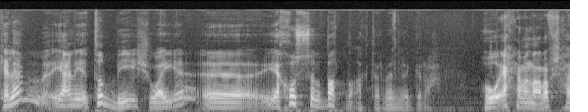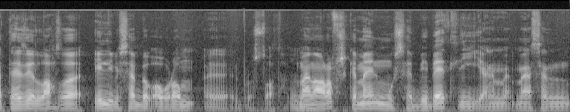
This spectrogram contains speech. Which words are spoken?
كلام يعني طبي شوية آه، يخص البطن أكتر من الجراحة. هو إحنا ما نعرفش حتى هذه اللحظة إيه اللي بيسبب أورام آه، البروستاتا. ما نعرفش كمان مسببات ليه. يعني مثلا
